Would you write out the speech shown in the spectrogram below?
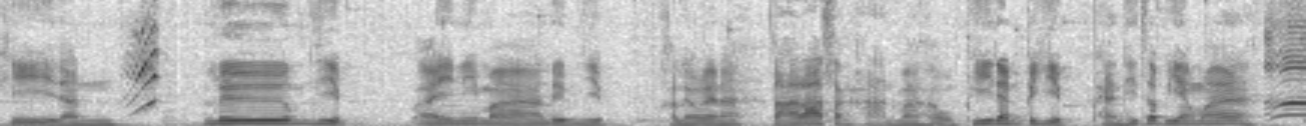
พี่ดันลืมหยิบไอ้นี่มาลืมหยิบเขาเรียกว่าอะไรนะตาล่าสังหารมาครับผมพี่ดันไปหยิบแผนที่เสบียงมาน้อง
